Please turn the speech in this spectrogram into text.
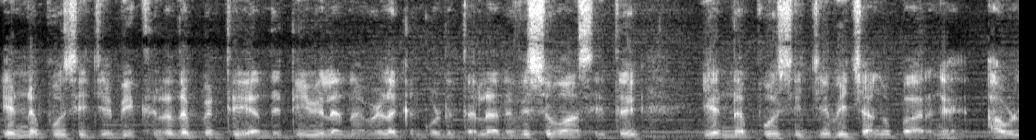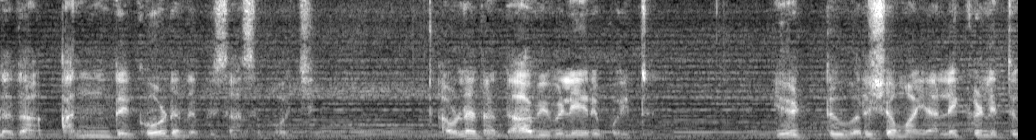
எண்ணெய் பூசி ஜெபிக்கிறத பற்றி அந்த டிவியில நான் விளக்கம் கொடுத்தல அதை விசுவாசித்து எண்ணெய் பூசி ஜெபிச்சாங்க பாருங்க. அவ்வளவுதான். அந்த கோடு அந்த பிசாசு போச்சு. அவ்வளவுதான். தாவி வெளியேறி போயிட்டு. எட்டு வருஷமாய் அலைக்கழித்து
